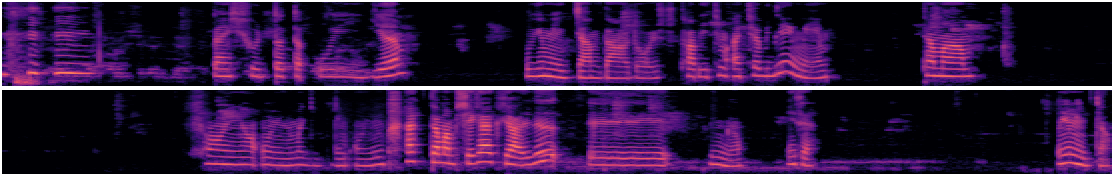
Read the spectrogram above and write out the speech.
ben şurada da uyuyayım. Uyumayacağım daha doğrusu. Tabletimi açabilir miyim? Tamam. Sonra oyunuma gideyim oyun. Heh tamam şeker krallığı. Ee, bilmiyorum. Neyse. Uyumayacağım.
